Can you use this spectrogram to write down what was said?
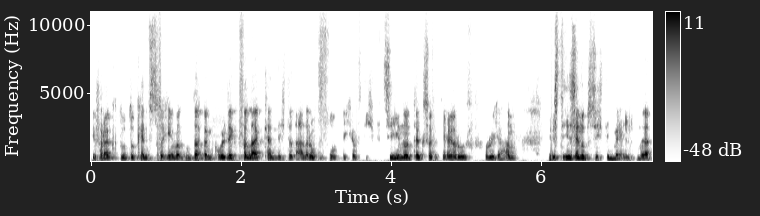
gefragt, du, du kennst doch jemanden da beim Goldeck Verlag, kann ich dort anrufen und dich auf dich beziehen? Und der hat gesagt, ja, ruf ruhig an, wirst eh sehen, ob sich die melden. Ja.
